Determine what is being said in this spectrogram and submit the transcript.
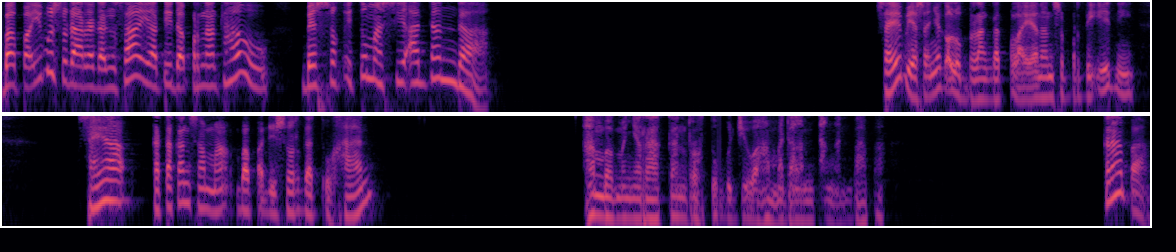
Bapak, Ibu, Saudara, dan saya tidak pernah tahu besok itu masih ada ndak. Saya biasanya kalau berangkat pelayanan seperti ini, saya katakan sama Bapak di surga Tuhan, hamba menyerahkan roh tubuh jiwa hamba dalam tangan Bapak. Kenapa?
